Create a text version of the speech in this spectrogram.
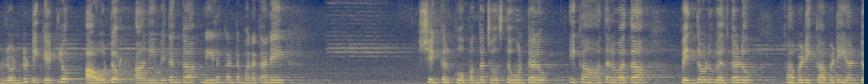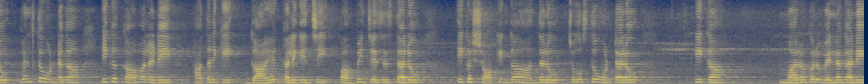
రెండు టికెట్లు అవుట్ అనే విధంగా నీలకంఠం అనగానే శంకర్ కోపంగా చూస్తూ ఉంటారు. ఇక ఆ తర్వాత పెద్దోడు వెళ్తాడు. కబడ్డీ కబడ్డీ అంటూ వెళ్తూ ఉండగా ఇక కావాలనే అతనికి గాయం కలిగించి పంపించేసేస్తారు. ఇక షాకింగ్గా అందరూ చూస్తూ ఉంటారు. ఇక మరొకరు వెళ్ళగానే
